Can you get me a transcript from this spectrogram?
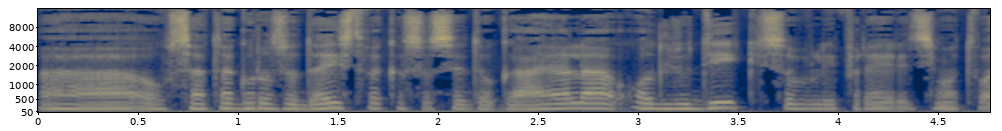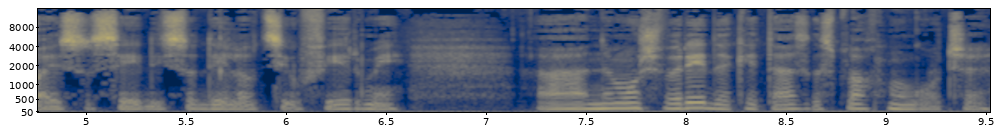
uh, vsa ta grozodejstva, ki so se dogajala, od ljudi, ki so bili prej, recimo tvoji sosedi, sodelavci v firmi, uh, ne moš verjeti, da je ta zga sploh mogoče.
